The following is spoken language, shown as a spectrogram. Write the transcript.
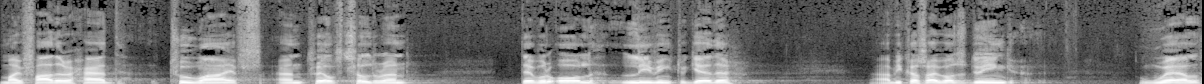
My father had two wives and 12 children. They were all living together. Uh, because I was doing well,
